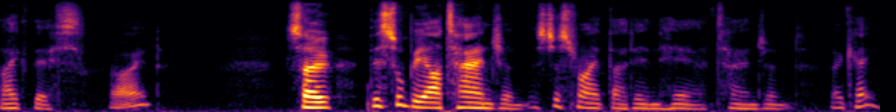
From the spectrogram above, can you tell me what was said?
like this. Alright? So this will be our tangent. Let's just write that in here, tangent. Okay?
